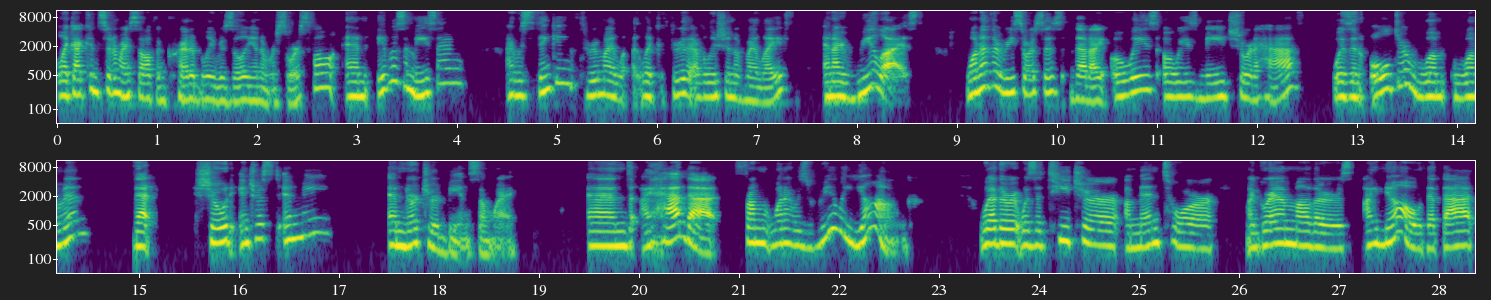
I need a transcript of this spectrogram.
like I consider myself incredibly resilient and resourceful. And it was amazing. I was thinking through my like through the evolution of my life, and I realized one of the resources that I always, always made sure to have was an older wom- woman that showed interest in me and nurtured me in some way. And I had that from when I was really young, whether it was a teacher, a mentor, my grandmother's. I know that that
